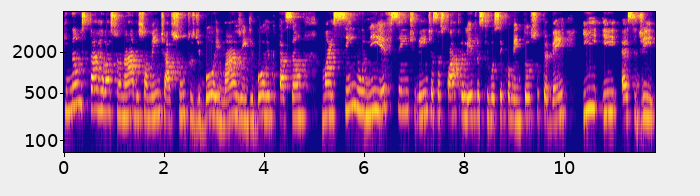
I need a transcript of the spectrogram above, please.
que não está relacionado somente a assuntos de boa imagem, de boa reputação, mas sim unir eficientemente essas quatro letras que você comentou super bem, I, I, S, D,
